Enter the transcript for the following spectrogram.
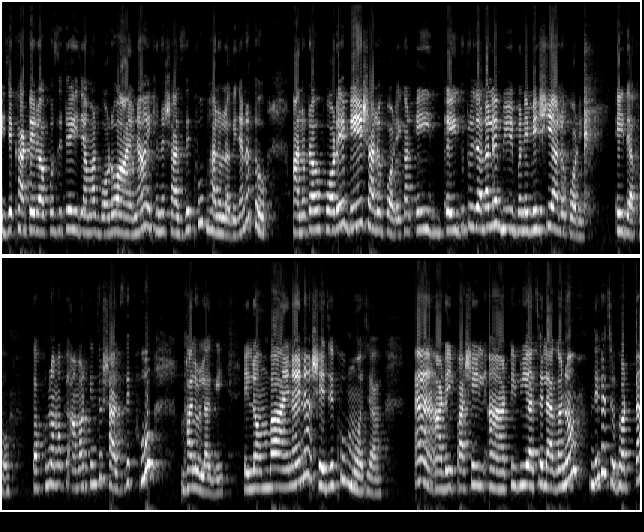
এই যে খাটের অপোজিটে এই যে আমার বড় আয়না, এখানে সাজতে খুব ভালো লাগে, জানো তো? আলোটাও পড়ে, বেশ আলো পড়ে, কারণ এই এই দুটো জ্বালালে মানে বেশি আলো পড়ে। এই দেখো, তখন আমাকে, আমার কিন্তু সাজতে খুব ভালো লাগে। এই লম্বা আয়নায় না সেজে খুব মজা। হ্যাঁ আর এই পাশেই টিভি আছে লাগানো, দেখেছ ঘরটা?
